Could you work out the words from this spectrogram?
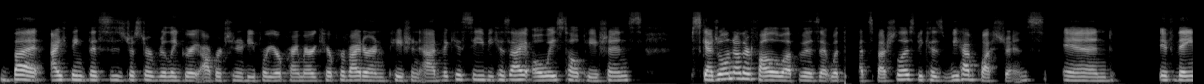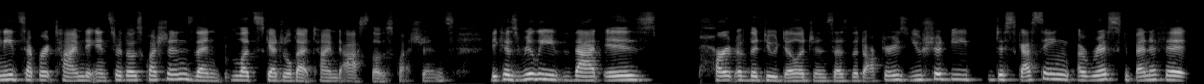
But I think this is just a really great opportunity for your primary care provider and patient advocacy because I always tell patients schedule another follow up visit with that specialist because we have questions and if they need separate time to answer those questions, then let's schedule that time to ask those questions because really that is part of the due diligence as the doctors. You should be discussing a risk benefit,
